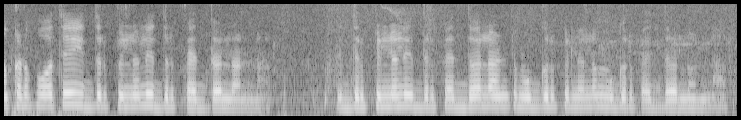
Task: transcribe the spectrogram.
అక్కడ పోతే ఇద్దరు పిల్లలు ఇద్దరు పెద్దోళ్ళు అన్నారు. ఇద్దరు పిల్లలు ఇద్దరు పెద్దోళ్ళు అంటే ముగ్గురు పిల్లలు ముగ్గురు పెద్దోళ్ళు ఉన్నారు.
